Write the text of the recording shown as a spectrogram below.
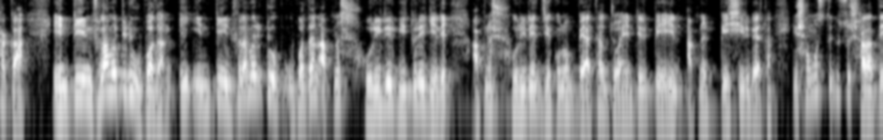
থাকা অ্যান্টি ইনফ্লামেটরি উপাদান, এই অ্যান্টি ইনফ্লামেটরি উপাদান আপনার শরীরের ভিতরে গেলে, আপনার শরীরে যে কোনো ব্যথা, জয়েন্টের পেইন আপনার পেশির ব্যথা, এ সমস্ত কিছু সারাতে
